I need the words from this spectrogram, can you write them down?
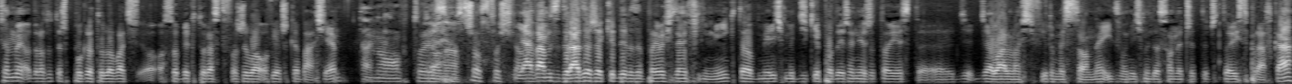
chcemy od razu też pogratulować osobie, która stworzyła owieczkę Basię. Tak. No, to jest Ona. mistrzostwo świata. Ja wam zdradzę, że kiedy pojawił się ten filmik, to mieliśmy dzikie podejrzenie, że to jest e, dzia- działalność firmy Sony i dzwoniliśmy do Sony, czy, to- czy to jest sprawka.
